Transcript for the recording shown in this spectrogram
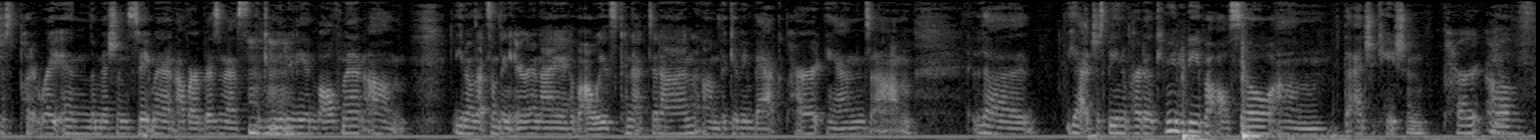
just put it right in the mission statement of our business. The community involvement. Um, you know, that's something Erin and I have always connected on. Um, the giving back part and um, the yeah, just being a part of the community, but also um, the education part of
